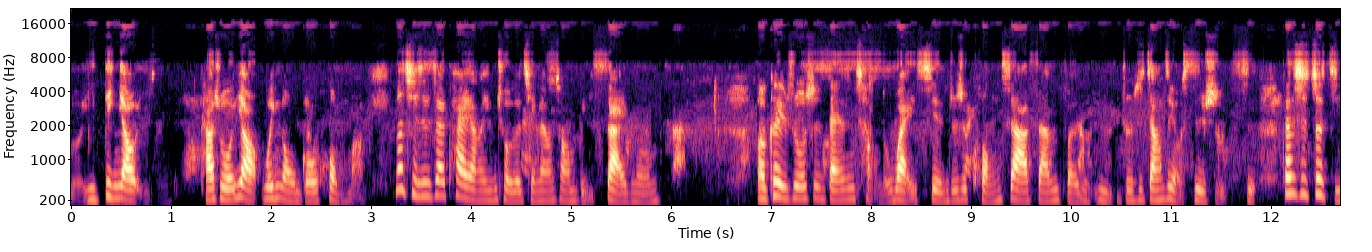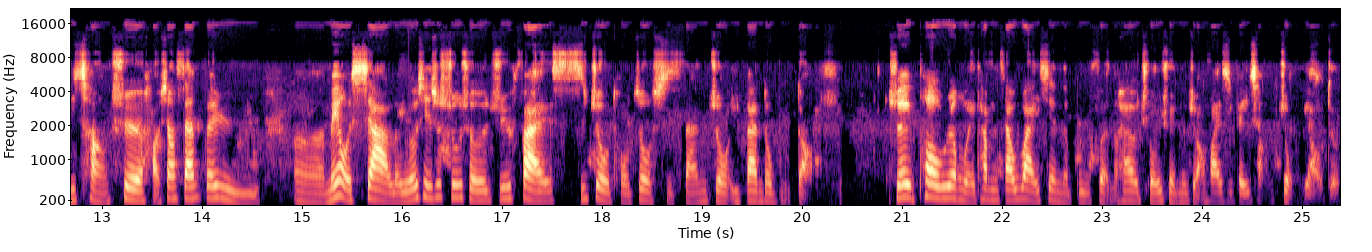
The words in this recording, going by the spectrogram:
了，一定要赢。他说要 win or go home 嘛。那其实，在太阳赢球的前两场比赛呢，呃，可以说是单场的外线就是狂下三分雨，就是将近有四十次，但是这几场却好像三分雨呃没有下了，尤其是输球的 G Five 十九投只有十三中，一半都不到。所以 Paul 认为他们在外线的部分，还有球权的转换是非常重要的。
